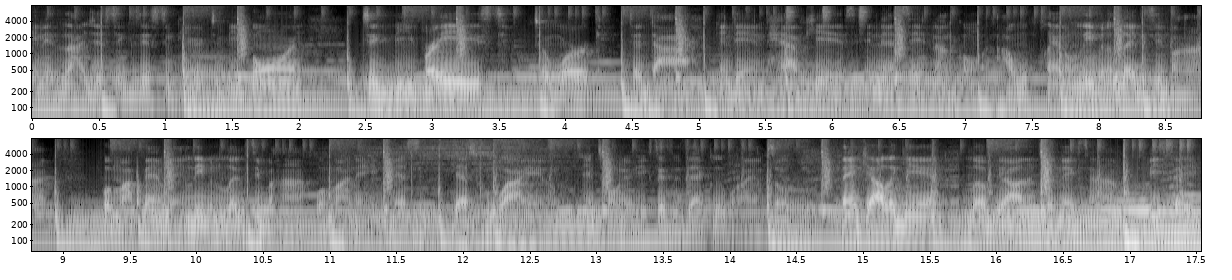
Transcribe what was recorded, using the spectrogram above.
and it's not just existing here. To be born, to be raised, to work, to die, and then have kids, and that's it, and I'm going. I will plan on leaving a legacy behind for my family and leaving a legacy behind for my name. That's, that's who I am. Antonio Hicks, that's exactly who I am. So thank y'all again. Love y'all. Until next time, be safe.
